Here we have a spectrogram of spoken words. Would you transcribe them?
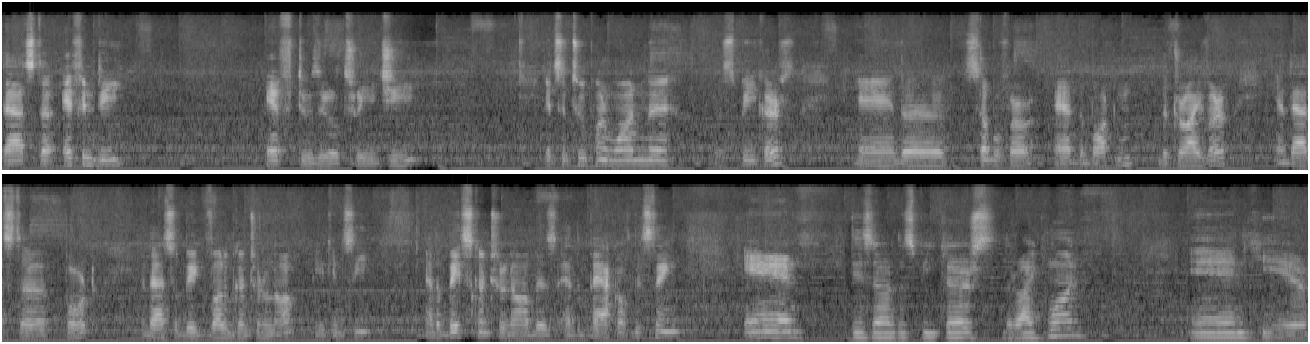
that's the F&D F203G it's a 2.1 uh, speakers and the subwoofer at the bottom the driver and that's the port and that's a big volume control knob you can see. And the bass control knob is at the back of this thing. And these are the speakers the right one. And here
